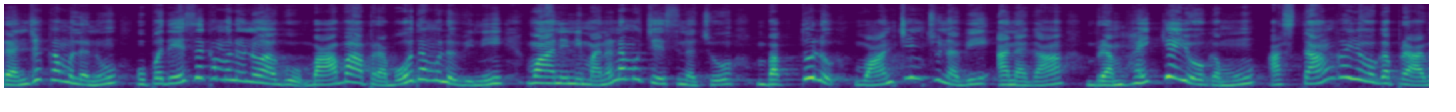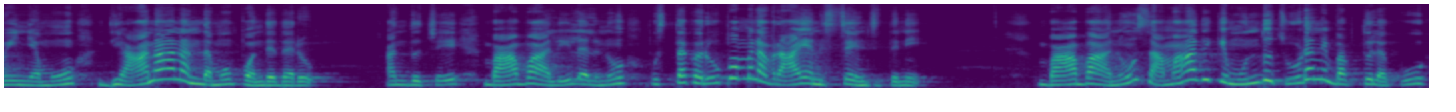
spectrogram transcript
రంజకములను ఉపదేశకములను అగు బాబా ప్రబోధములు విని వానిని మననము చేసినచో భక్తులు వాంఛించునవి అనగా బ్రహ్మైక్య యోగము అష్టాంగ యోగ ప్రావీణ్యము ధ్యానానందము పొందెదరు. అందుచే బాబా లీలలను పుస్తక రూపమున వ్రాయ నిశ్చయించి తిని బాబాను సమాధికి ముందు చూడని భక్తులకు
